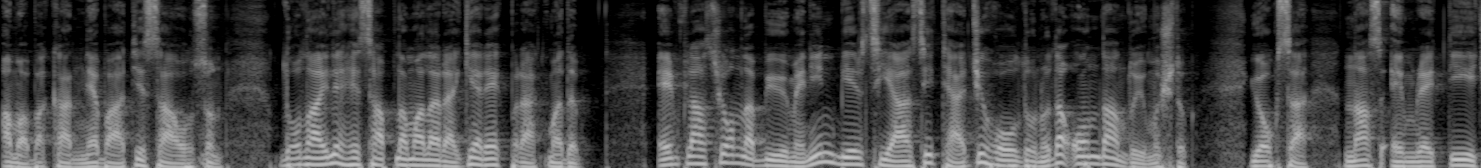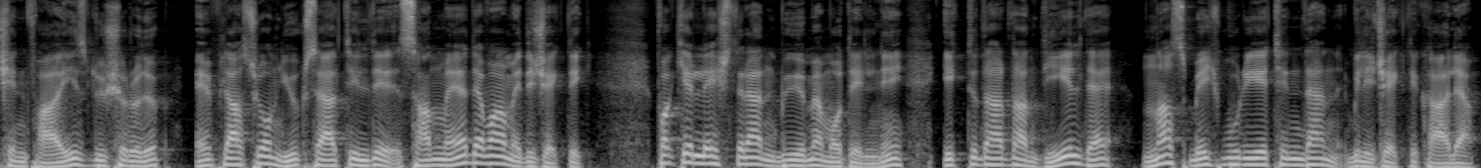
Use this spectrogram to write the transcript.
Ama bakan Nebati sağ olsun dolaylı hesaplamalara gerek bırakmadı. Enflasyonla büyümenin bir siyasi tercih olduğunu da ondan duymuştuk. Yoksa nas emrettiği için faiz düşürülüp enflasyon yükseltildi sanmaya devam edecektik. Fakirleştiren büyüme modelini iktidardan değil de nas mecburiyetinden bilecektik hala.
